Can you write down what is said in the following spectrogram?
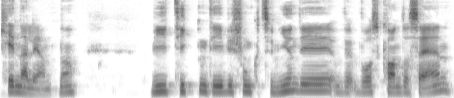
kennenlernt. Ne? Wie ticken die, wie funktionieren die, was kann da sein?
